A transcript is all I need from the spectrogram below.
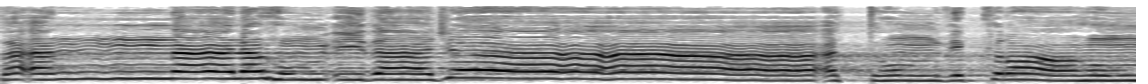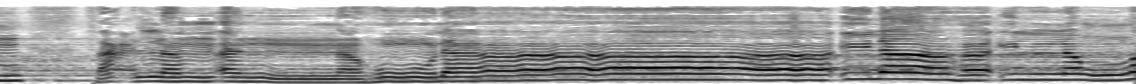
فأنا لهم إذا جاءتهم ذكراهم فاعلم أنه لا إله إلا الله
